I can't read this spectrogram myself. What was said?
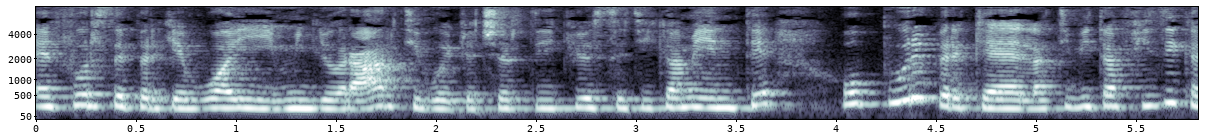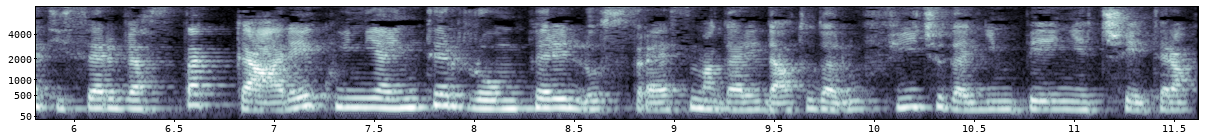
È forse perché vuoi migliorarti, vuoi piacerti di più esteticamente, oppure perché l'attività fisica ti serve a staccare, quindi a interrompere lo stress magari dato dall'ufficio, dagli impegni, eccetera.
